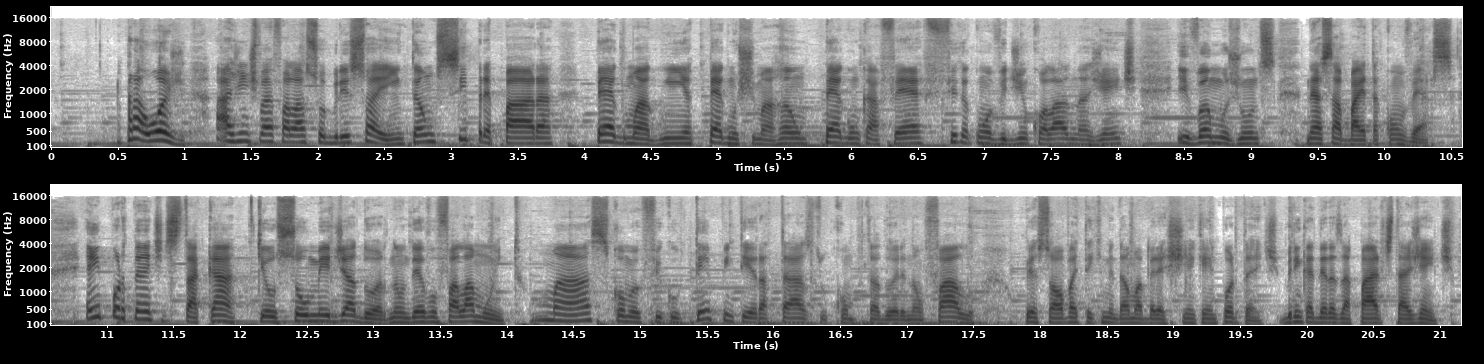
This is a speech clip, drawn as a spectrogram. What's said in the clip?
para hoje, a gente vai falar sobre isso aí. Então se prepara, pega uma aguinha, pega um chimarrão, pega um café, fica com o ouvidinho colado na gente e vamos juntos nessa baita conversa. É importante destacar que eu sou mediador, não devo falar muito, mas como eu fico o tempo inteiro atrás do computador e não falo, pessoal vai ter que me dar uma brechinha que é importante. Brincadeiras à parte, tá, gente?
